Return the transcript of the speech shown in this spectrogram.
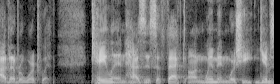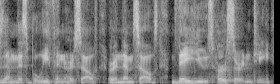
I've ever worked with. Kaylin has this effect on women where she gives them this belief in herself or in themselves. They use her certainty.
